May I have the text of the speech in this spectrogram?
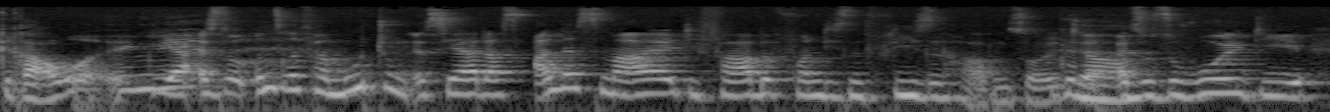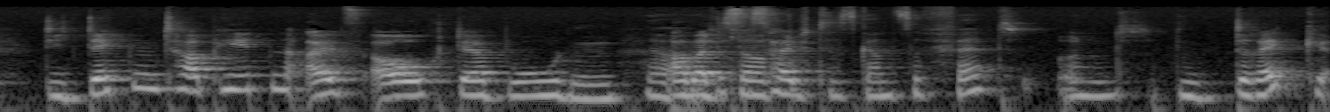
grau irgendwie. Ja, also unsere Vermutung ist ja, dass alles mal die Farbe von diesen Fliesen haben sollte. Genau. Also sowohl die, die Deckentapeten als auch der Boden. Ja, Aber das glaub, ist halt das ganze Fett und ein Dreck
